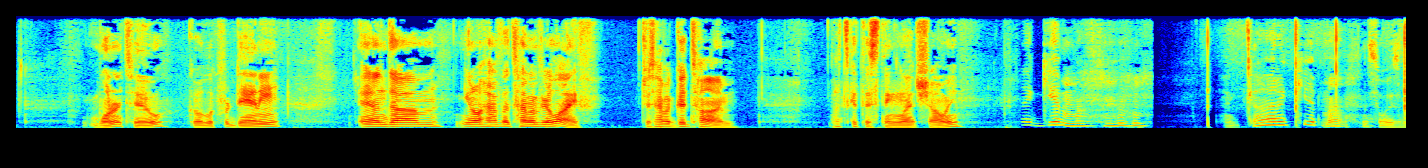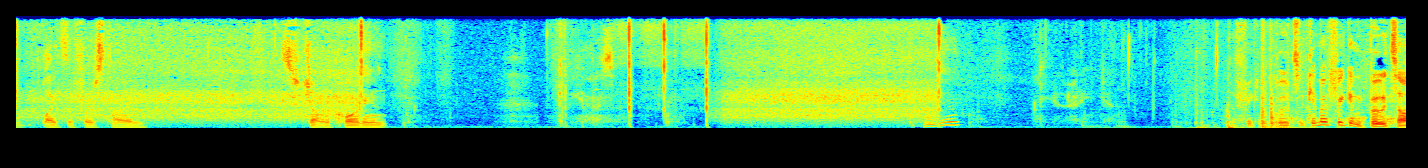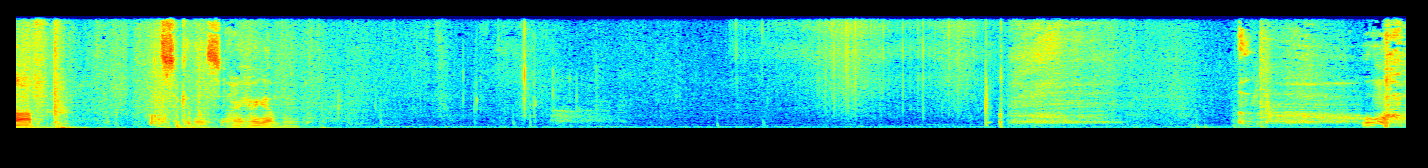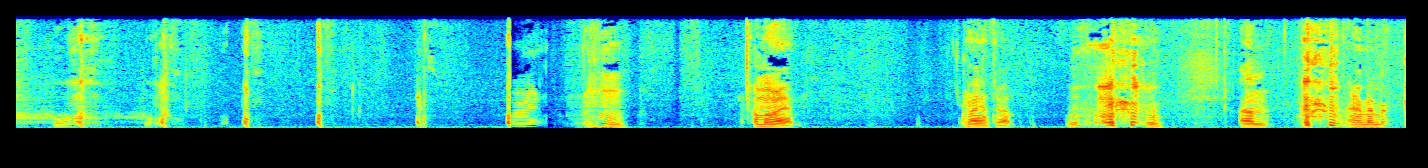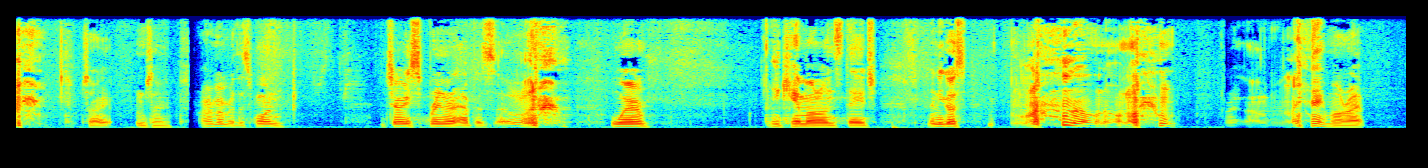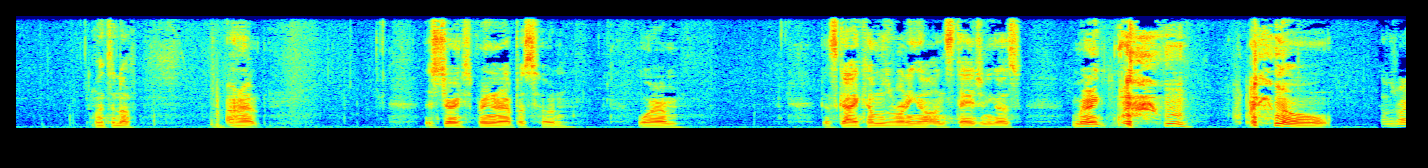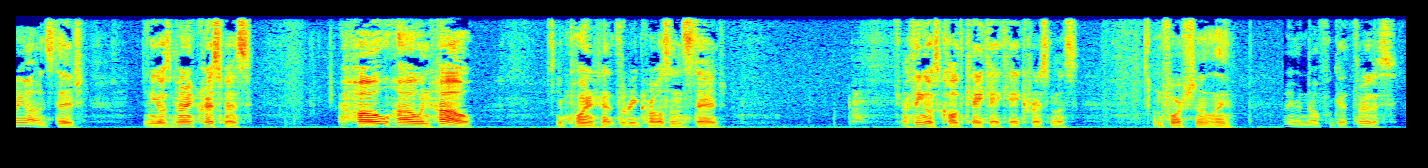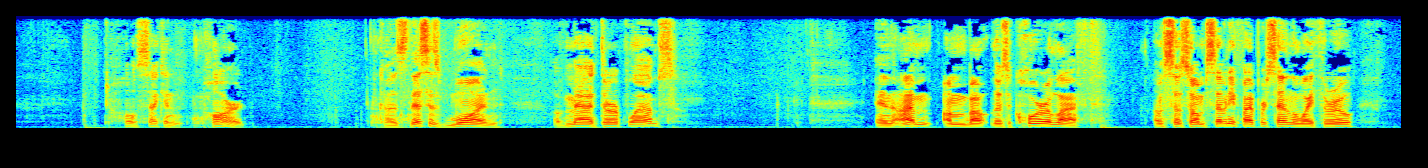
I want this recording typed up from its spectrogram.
one or two. Go look for Danny, and um, you know, have the time of your life. Just have a good time. Let's get this thing lit, shall we? I get my, I gotta get my. This always lights the first time. Start recording. And, Can we get my- Mhm. Okay, get ready, get- The freaking boots. Get my freaking boots off. I'm sick of this. All right, here we go. All right. Hmm. I'm all right. I'm not gonna throw up. um, I remember. Sorry, I'm sorry. I remember this one Jerry Springer episode where he came out on stage and he goes, "No, no, no." I'm all right. That's enough. All right. This Jerry Springer episode where this guy comes running out on stage and he goes, Merry. no. Comes running out on stage and he goes, Merry Christmas. Ho, ho, and ho. He pointed at three girls on stage. I think it was called KKK Christmas. Unfortunately. I don't even know if we'll get through this whole second part. Because this is one of Mad Terp Labs. And I'm I'm about there's a quarter left. I'm so so I'm 75% of the way through.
